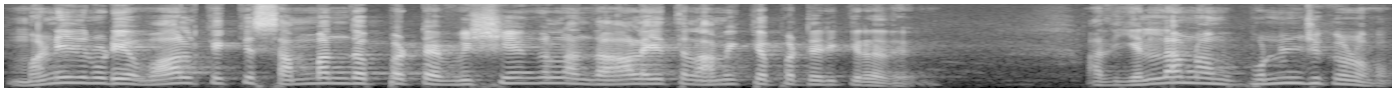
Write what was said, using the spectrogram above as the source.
மனிதனுடைய வாழ்க்கைக்கு சம்பந்தப்பட்ட விஷயங்கள் அந்த ஆலயத்தில் அமைக்கப்பட்டிருக்கிறது. அது எல்லாம் நம்ம புரிஞ்சுக்கணும்.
